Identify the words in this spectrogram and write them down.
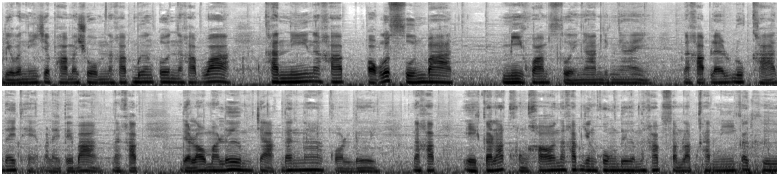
เดี๋ยววันนี้จะพามาชมนะครับ เบื้องต้นนะครับว่าคันนี้นะครับออกรถศูนย์บาทมีความสวยงามยังไงนะครับและลูกค้าได้แถมอะไรไปบ้างนะครับ เดี๋ยวเรามาเริ่มจากด้านหน้าก่อนเลยนะครับ เอกลักษณ์ของเขานะครับยังคงเดิมนะครับสำหรับคันนี้ก็คือ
